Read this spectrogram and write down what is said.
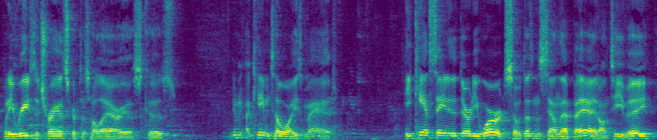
When he reads the transcript, it's hilarious because I can't even tell why he's mad. He can't say any of the dirty words, so it doesn't sound that bad on TV.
